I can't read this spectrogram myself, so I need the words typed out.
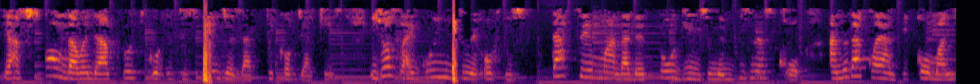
There are some that when they approach God, it is angels that take up their case. It's just like going into an office. That same man that they told you is in a business call, another client will come and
